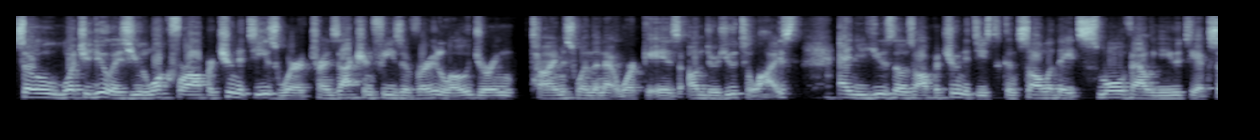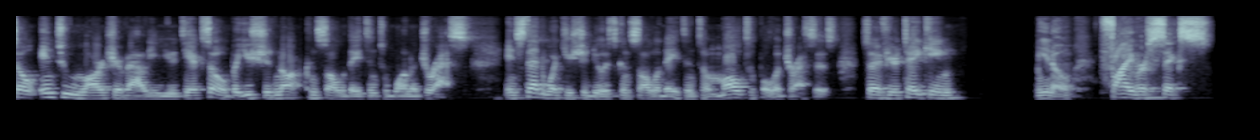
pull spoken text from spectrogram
So what you do is you look for opportunities where transaction fees are very low during times when the network is underutilized, and you use those opportunities to consolidate small value UTXO into larger value UTXO, but you should not consolidate into one address. Instead, what you should do is consolidate into multiple addresses. So if you're taking you know, five or six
